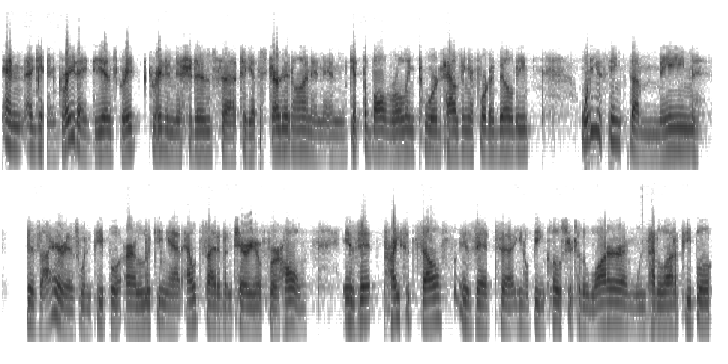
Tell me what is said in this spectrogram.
And again, great ideas, great great initiatives uh, to get started on and, and get the ball rolling towards housing affordability. What do you think the main desire is when people are looking at outside of Ontario for a home? Is it price itself? Is it uh, you know being closer to the water? And we've had a lot of people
